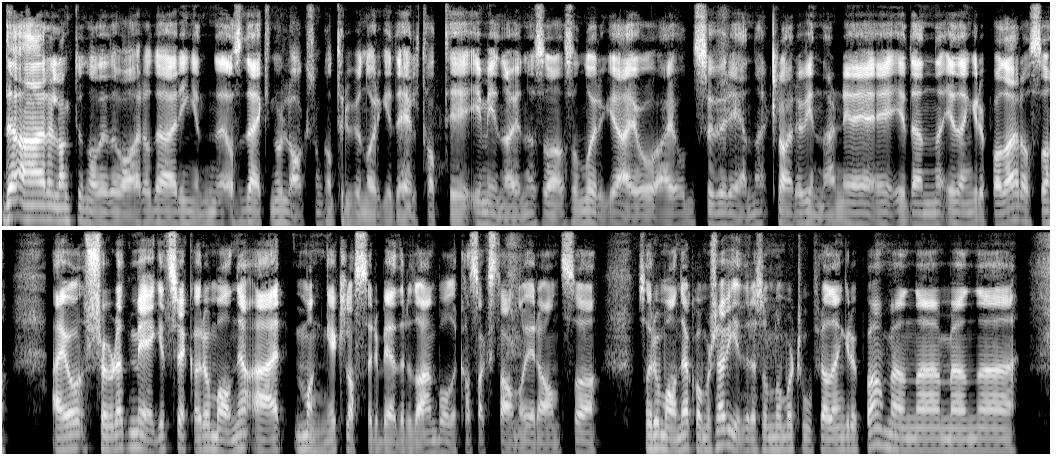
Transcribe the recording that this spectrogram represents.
Det er langt unna det det var, og det er, ingen, altså det er ikke noe lag som kan true Norge i det hele tatt, i, i mine øyne. Så, så Norge er jo, er jo den suverene, klare vinneren i, i, den, i den gruppa der. Og så er jo sjøl et meget svekka Romania er mange klasser bedre da enn både Kasakhstan og Iran. Så, så Romania kommer seg videre som nummer to fra den gruppa, men, eh, men, eh,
